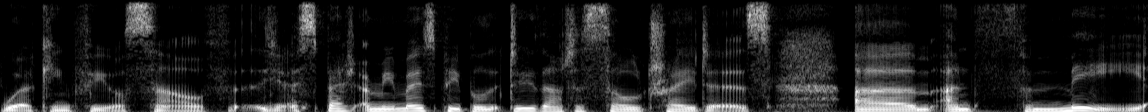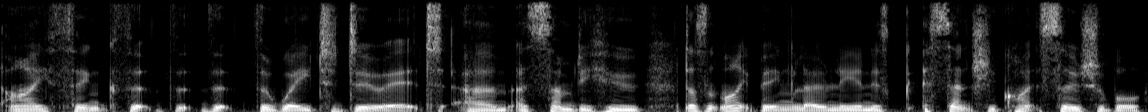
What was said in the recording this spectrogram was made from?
working for yourself. You know, especially, I mean, most people that do that are sole traders. Um, and for me, I think that the, the, the way to do it, um, as somebody who doesn't like being lonely and is essentially quite sociable,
